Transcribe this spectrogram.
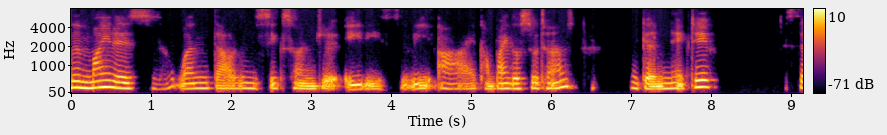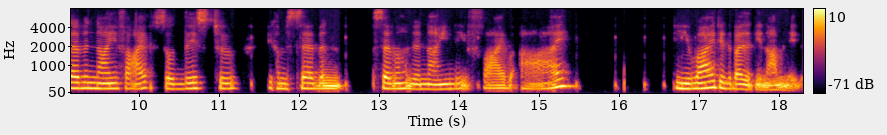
AI. Then minus 1,683i. Combine those two terms, we get negative 795. So this two becomes 7, 795i divided by the denominator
